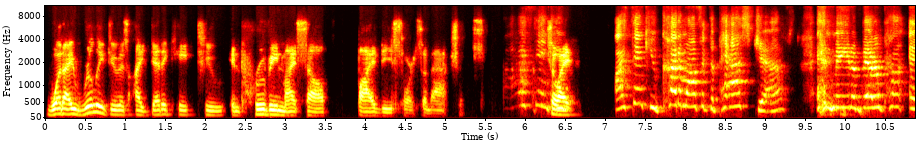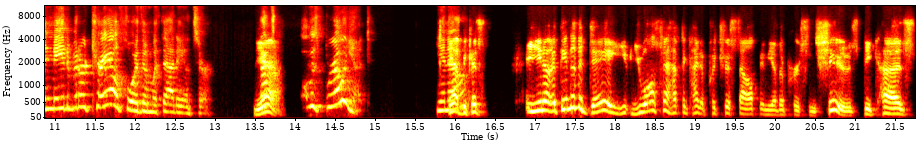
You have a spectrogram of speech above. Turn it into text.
what I really do is I dedicate to improving myself by these sorts of actions. I think so. You, I I think you cut them off at the pass, Jess, and made a better and made a better trail for them with that answer. Yeah, That's, that was brilliant. You know, yeah, because you know, at the end of the day, you, you also have to kind of put yourself in the other person's shoes because,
